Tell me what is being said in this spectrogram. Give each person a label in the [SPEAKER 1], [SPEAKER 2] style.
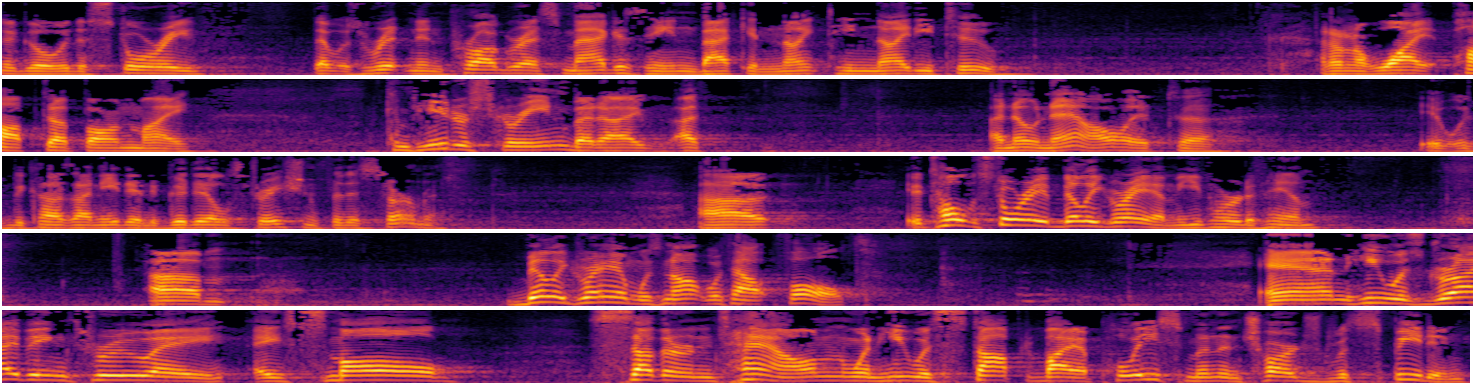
[SPEAKER 1] ago with a story that was written in Progress magazine back in 1992. I don't know why it popped up on my computer screen, but I I, I know now it uh, it was because I needed a good illustration for this sermon. Uh, it told the story of Billy Graham. You've heard of him. Um, Billy Graham was not without fault and he was driving through a, a small southern town when he was stopped by a policeman and charged with speeding.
